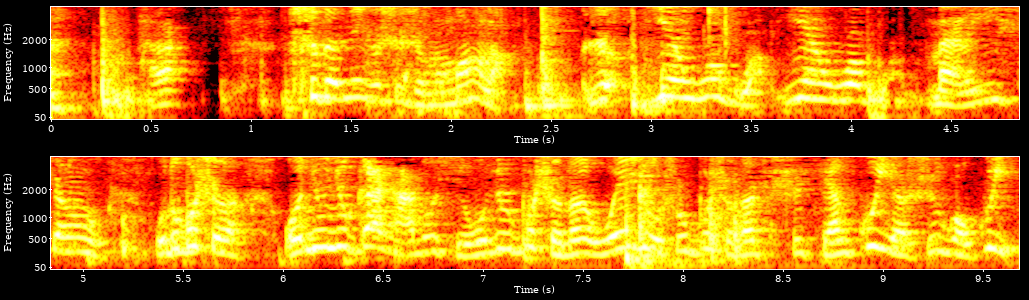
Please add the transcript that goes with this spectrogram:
好了，吃的那个是什么忘了？热燕窝果，燕窝果买了一箱，我都不舍得。我妞妞干啥都行，我就是不舍得，我也有时候不舍得吃，嫌贵呀，水果贵。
